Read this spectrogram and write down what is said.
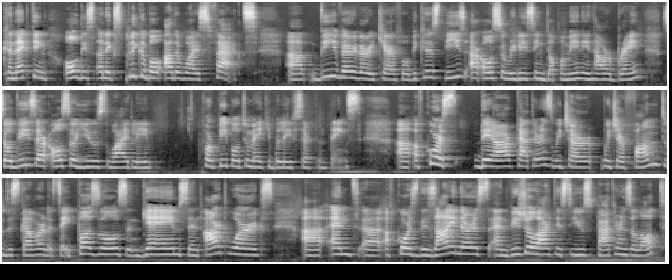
connecting all these inexplicable otherwise facts. Uh, be very very careful because these are also releasing dopamine in our brain. So these are also used widely for people to make you believe certain things. Uh, of course, there are patterns which are which are fun to discover. Let's say puzzles and games and artworks. Uh, and uh, of course, designers and visual artists use patterns a lot.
